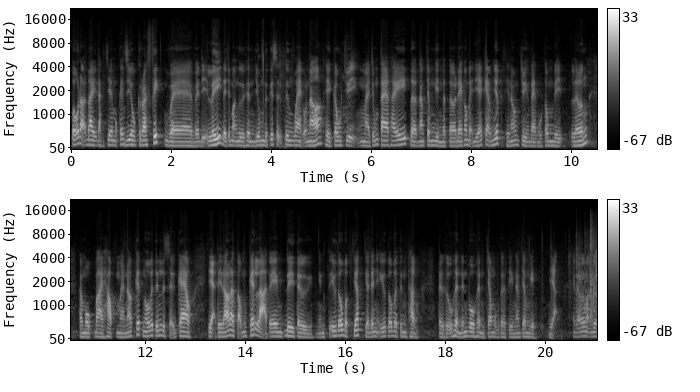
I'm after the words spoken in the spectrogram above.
tố đó ở đây, đặt trên một cái geographic về về địa lý để cho mọi người hình dung được cái sự tương quan của nó thì câu chuyện mà chúng ta thấy tờ 500 nghìn là tờ đang có mệnh giá cao nhất thì nó truyền đạt một thông điệp lớn và một bài học mà nó kết nối với tính lịch sử cao. Dạ thì đó là tổng kết lại tụi em đi từ những yếu tố vật chất cho đến những yếu tố về tinh thần, từ hữu hình đến vô hình trong một tờ tiền 500 nghìn. Dạ. Em cảm ơn mọi người.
